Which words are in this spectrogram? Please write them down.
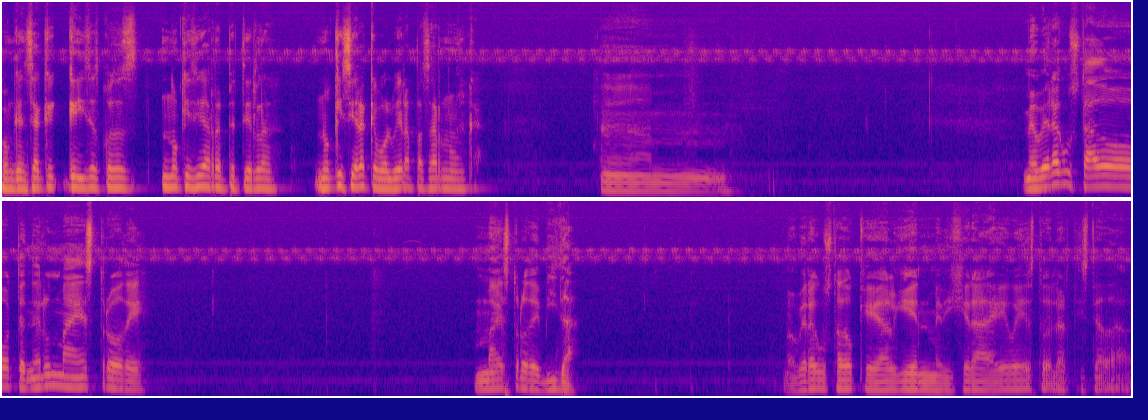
con quien sea que, dices cosas, no quisiera repetirla, no quisiera que volviera a pasar nunca. Em, me hubiera gustado tener un maestro de. maestro de vida. Me hubiera gustado que alguien me dijera, eh, güey, esto de la artisteada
